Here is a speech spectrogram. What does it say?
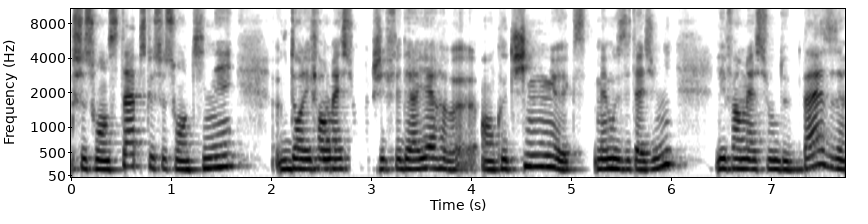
que ce soit en STAPS, que ce soit en kiné, dans les formations que j'ai fait derrière euh, en coaching, même aux États-Unis, les formations de base,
